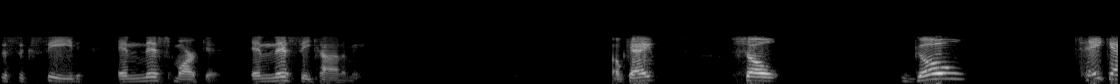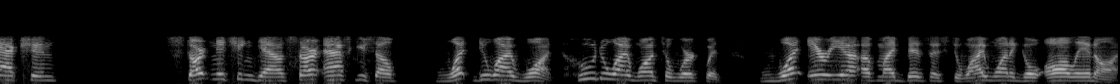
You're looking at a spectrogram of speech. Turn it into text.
to succeed in this market, in this economy. Okay? So go take action, start niching down, start asking yourself, what do I want? Who do I want to work with? What area of my business do I want to go all in on?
